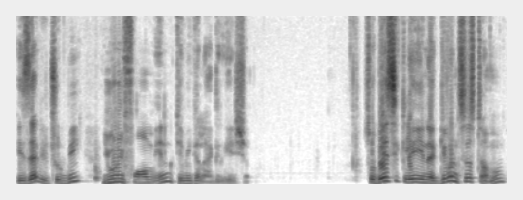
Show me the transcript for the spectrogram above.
is that it should be uniform in chemical aggregation. So, basically in a given system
